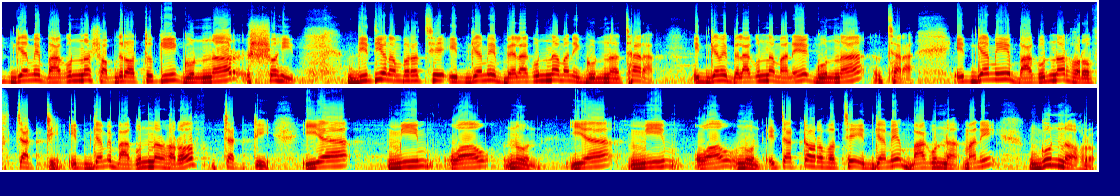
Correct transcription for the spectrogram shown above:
ঈদগামে বাগুন্না শব্দের অর্থ কি? গুন্নার সহিত। দ্বিতীয় নাম্বার হচ্ছে ঈদগামে বেলাগুন্না মানে গুন্না ছাড়া। ঈদগামে বেলাগুন্না মানে গুন্না ছাড়া। ঈদগামে বাগুন্নার হরফ চারটি, ঈদগামে বাগুন্নার হরফ চারটি। ইয়া মিম, ওয়াও, নুন। ইয়া, মিম, ওয়াও, নুন। এই চারটা হরফ হচ্ছে ঈদগামে বাগুন্না মানে গুন্না হরফ।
